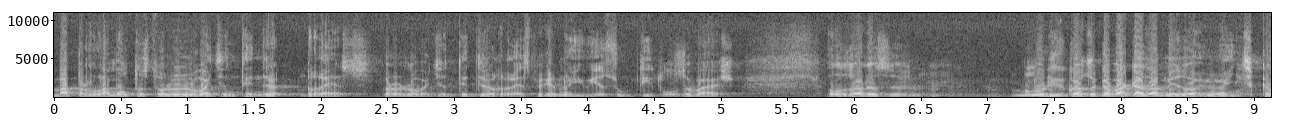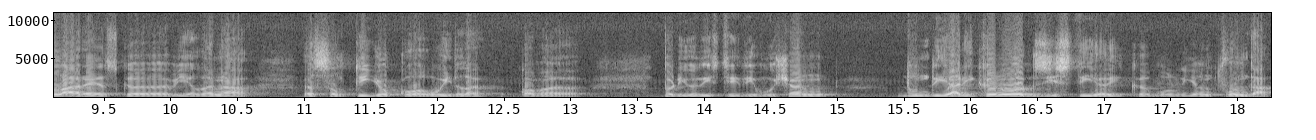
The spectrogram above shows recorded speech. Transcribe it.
va parlar molta estona, no vaig entendre res, però no vaig entendre res perquè no hi havia subtítols a baix. Aleshores, l'única cosa que va quedar més o menys clara és que havia d'anar a Saltillo, Coahuila, com a periodista i dibuixant d'un diari que no existia i que volien fundar.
